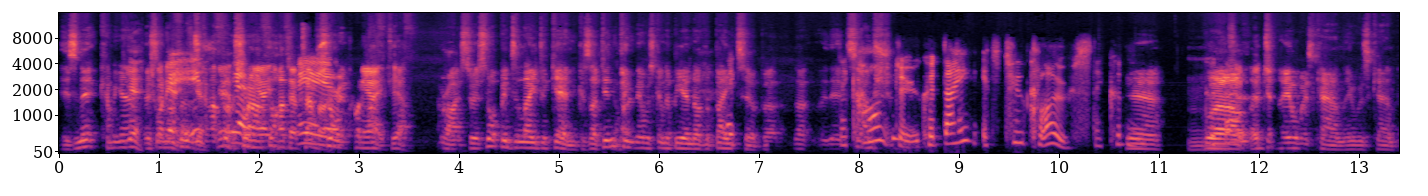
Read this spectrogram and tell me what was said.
Isn't it coming out? Yeah, 28th, I yeah. Yeah, sorry, 28th thought- I- September, Yeah, yeah. 28th, yeah. Right, so it's not been delayed again because I didn't think there was going to be another beta, but that, they it's, can't sure- do, could they? It's too close. They couldn't. Yeah, Mm. well, they they, always can. They always can.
